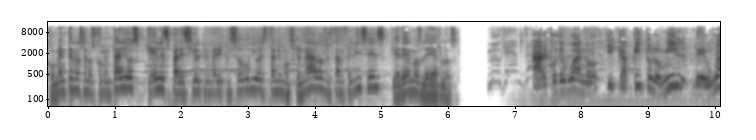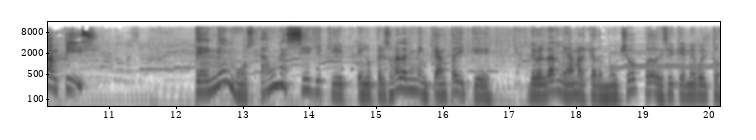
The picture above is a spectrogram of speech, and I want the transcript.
Coméntenos en los comentarios qué les pareció el primer episodio, están emocionados, están felices, queremos leerlos. Arco de Wano y capítulo 1000 de One Piece. Tenemos a una serie que en lo personal a mí me encanta y que de verdad me ha marcado mucho. Puedo decir que me he vuelto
